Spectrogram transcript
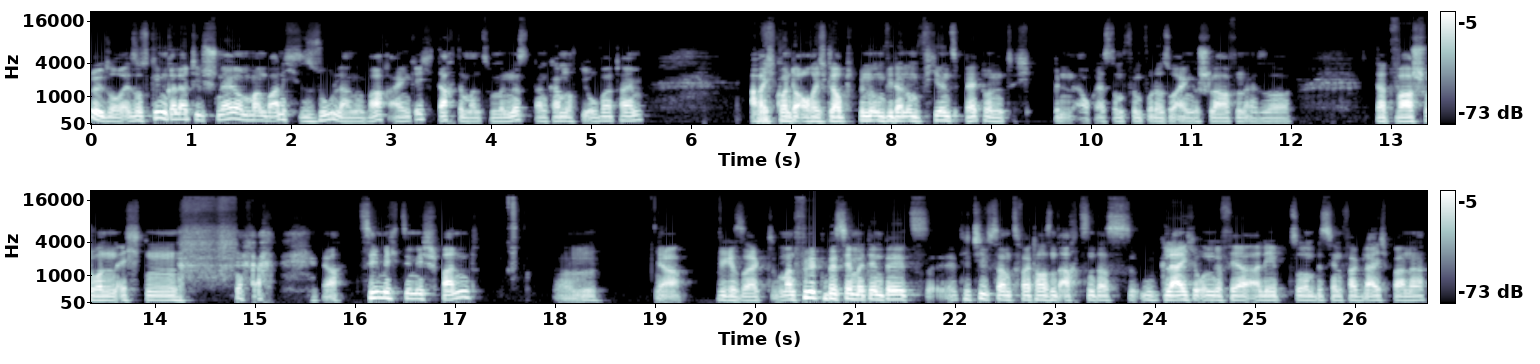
cool so. Also es ging relativ schnell und man war nicht so lange wach eigentlich, dachte man zumindest. Dann kam noch die Overtime. Aber ich konnte auch, ich glaube, ich bin irgendwie dann um vier ins Bett und ich bin auch erst um fünf oder so eingeschlafen. Also das war schon echt ein, ja, ziemlich, ziemlich spannend. Ähm, ja, wie gesagt, man fühlt ein bisschen mit den Bills. Die Chiefs haben 2018 das gleiche ungefähr erlebt, so ein bisschen vergleichbar, ne?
